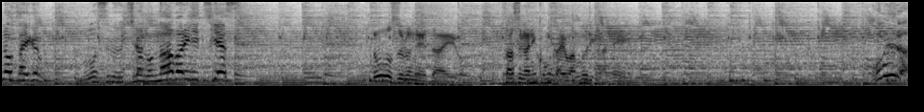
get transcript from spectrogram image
義の大軍もうすぐうちらの縄張りにつけやすどうするね大王さすがに今回は無理かねおめえら。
